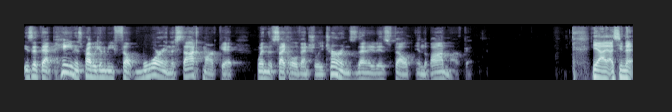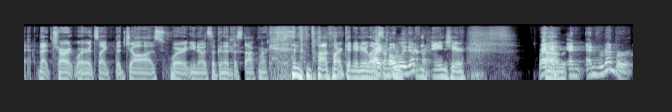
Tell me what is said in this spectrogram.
is that that pain is probably going to be felt more in the stock market when the cycle eventually turns than it is felt in the bond market. Yeah, I've seen that that chart where it's like the jaws, where you know it's looking at the stock market and the bond market, and you're like, right, totally different change here. Right, um, and, and and remember,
